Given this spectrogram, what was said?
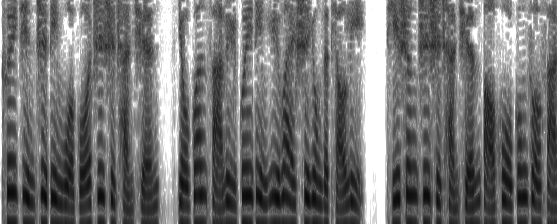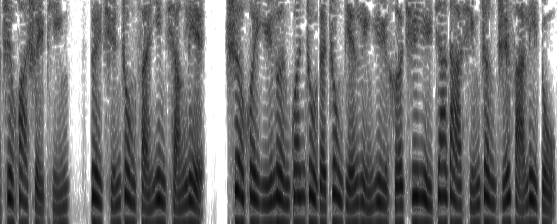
推进制定我国知识产权有关法律规定域外适用的条例，提升知识产权保护工作法治化水平。对群众反映强烈、社会舆论关注的重点领域和区域加大行政执法力度，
